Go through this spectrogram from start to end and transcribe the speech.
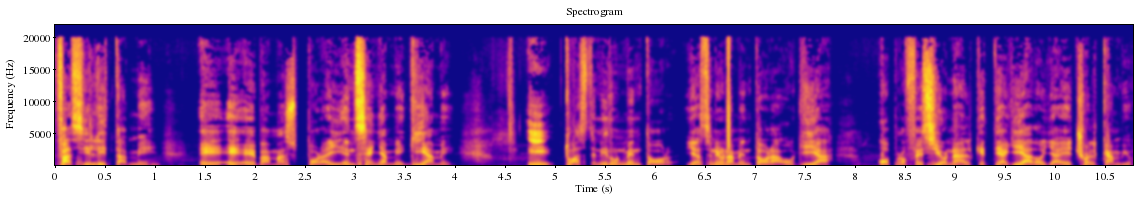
facilítame, eh, eh, eh, va más por ahí, enséñame, guíame. Y tú has tenido un mentor y has tenido una mentora o guía o profesional que te ha guiado y ha hecho el cambio.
